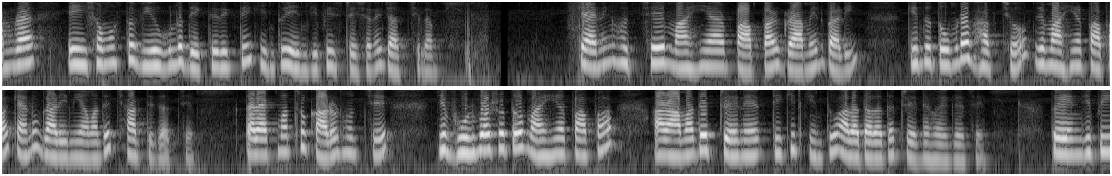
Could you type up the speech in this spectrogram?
আমরা এই সমস্ত ভিউগুলো দেখতে দেখতেই কিন্তু এনজিপি স্টেশনে যাচ্ছিলাম। ক্যানিং হচ্ছে মাহিয়ার পাপার গ্রামের বাড়ি। কিন্তু তোমরা ভাবছ যে মাহিয়ার পাপা কেন গাড়ি নিয়ে আমাদের ছাড়তে যাচ্ছে? তার একমাত্র কারণ হচ্ছে যে ভুলবশত মাহিয়ার পাপা আর আমাদের ট্রেনের টিকিট কিন্তু আলাদা আলাদা ট্রেনে হয়ে গেছে। তো এনজিপি,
